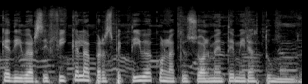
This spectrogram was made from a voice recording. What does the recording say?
que diversifica la perspectiva con la que usualmente miras tu mundo.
